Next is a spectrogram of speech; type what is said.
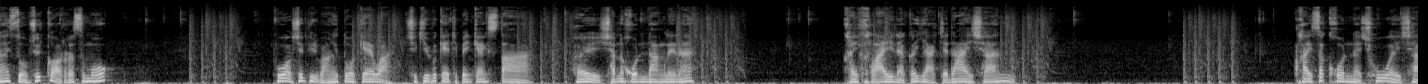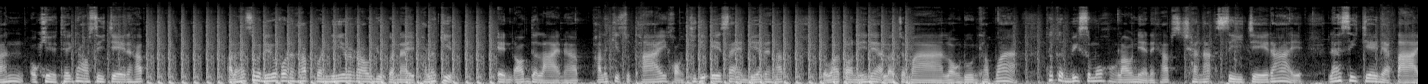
นายสวมชุดเกราะหระสมกพวกฉันผิดหวังในตัวแกว่ะ ฉันคิดว่าแกจะเป็นแก๊งสตาร์ เฮ้ย ฉันคนดังเลยนะ ใครๆน่ะก็อยากจะได้ฉัน ใครสักคนน่ะช่วยฉัน โอเค เทคดาวซีเจนะครับเอาละสวัสดีทุกคนนะครับ วันนี้เราอยู่กันในภารกิจ End of the Line นะครับ ภารกิจสุดท้ายของ GTA San Andreas นะครับ แต่ว่าตอนนี้เนี่ยเราจะมาลองดูครับว่า ถ้าเกิด Big Smoke ของเราเนี่ยนะครับชนะ CJ ได้และ CJ เนี่ยตาย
